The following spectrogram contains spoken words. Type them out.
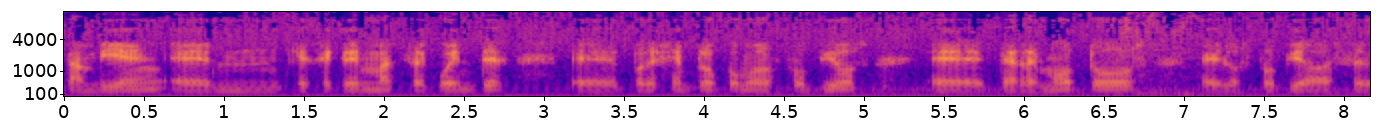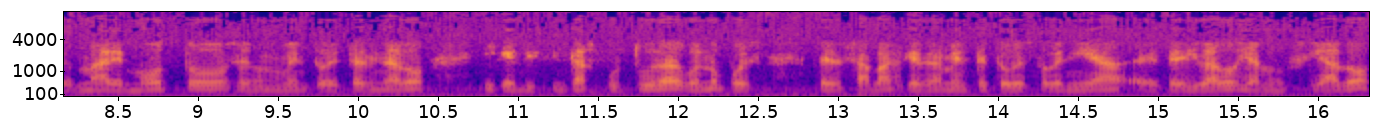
también em, que se creen más frecuentes, eh, por ejemplo, como los propios terremotos, los propios maremotos en un momento determinado y que en distintas culturas, bueno, pues pensaban que realmente todo esto venía derivado y anunciado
